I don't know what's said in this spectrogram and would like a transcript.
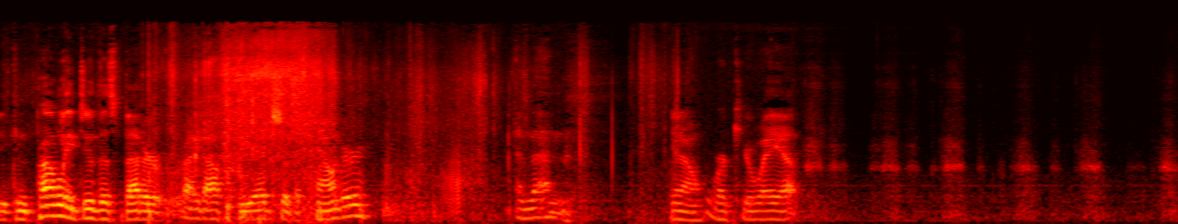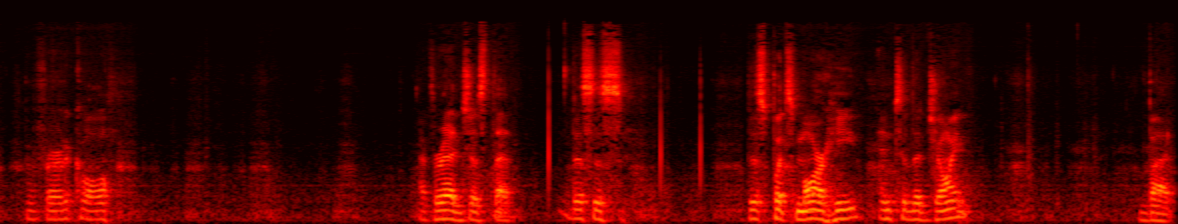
you can probably do this better right off the edge of the counter and then, you know, work your way up. Vertical. I've read just that this is this puts more heat into the joint, but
